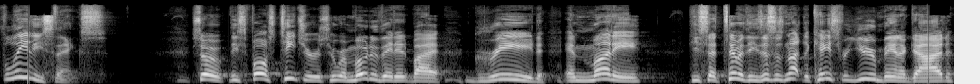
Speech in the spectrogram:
flee these things. So these false teachers who are motivated by greed and money, he said, Timothy, this is not the case for you, man of God.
